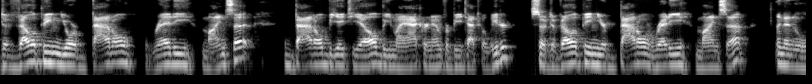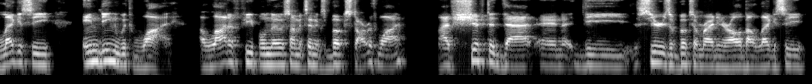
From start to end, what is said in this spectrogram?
Developing your battle ready mindset. Battle, BATL, being my acronym for Be Tactical Leader. So developing your battle ready mindset. And then legacy, ending with why. A lot of people know Simon Sinek's book, Start with Why. I've shifted that, and the series of books I'm writing are all about legacy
